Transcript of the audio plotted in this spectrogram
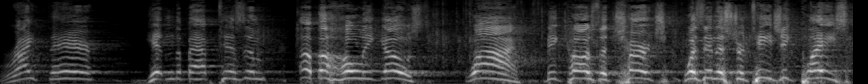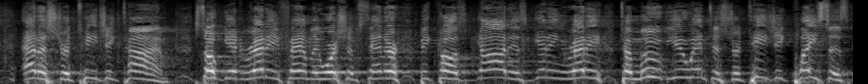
right there getting the baptism of the Holy Ghost. Why? Because the church was in a strategic place at a strategic time. So get ready, Family Worship Center, because God is getting ready to move you into strategic places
